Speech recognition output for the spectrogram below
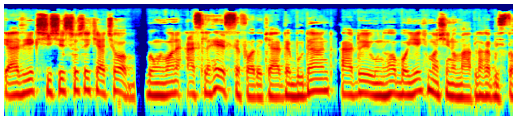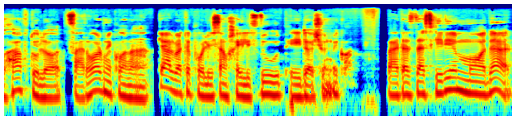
که از یک شیشه سس کچاپ به عنوان اسلحه استفاده کرده بودند هر دوی اونها با یک ماشین و مبلغ 27 دلار فرار می‌کنن که البته پلیس هم خیلی زود پیداشون می‌کنه. بعد از دستگیری مادر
